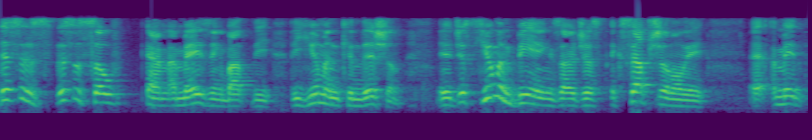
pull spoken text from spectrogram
This is this is so um, amazing about the, the human condition. It just human beings are just exceptionally. I mean,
